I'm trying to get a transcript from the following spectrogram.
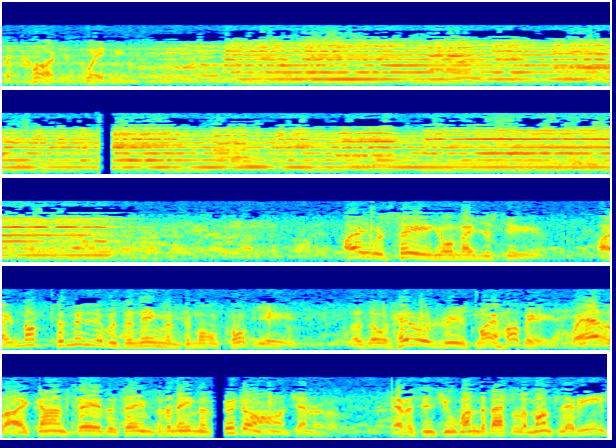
The court is waiting. Must say, Your Majesty, I'm not familiar with the name of de Montcorbier, although heraldry is my hobby. Well, I can't say the same for the name of Meudon, General. Ever since you won the Battle of Montlhéry,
